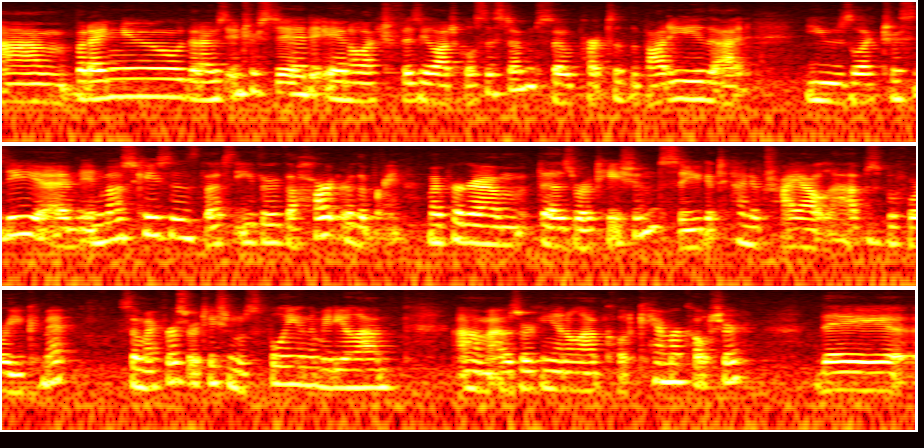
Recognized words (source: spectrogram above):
Um, but I knew that I was interested in electrophysiological systems, so parts of the body that use electricity and in most cases that's either the heart or the brain. My program does rotations so you get to kind of try out labs before you commit. So my first rotation was fully in the media lab. Um, I was working in a lab called camera culture. They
